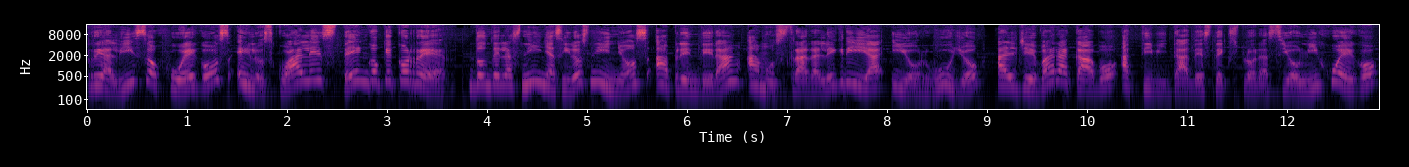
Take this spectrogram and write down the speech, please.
realizo juegos en los cuales tengo que correr donde las niñas y los niños aprenderán a mostrar alegría y orgullo al llevar a cabo actividades de exploración y juego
